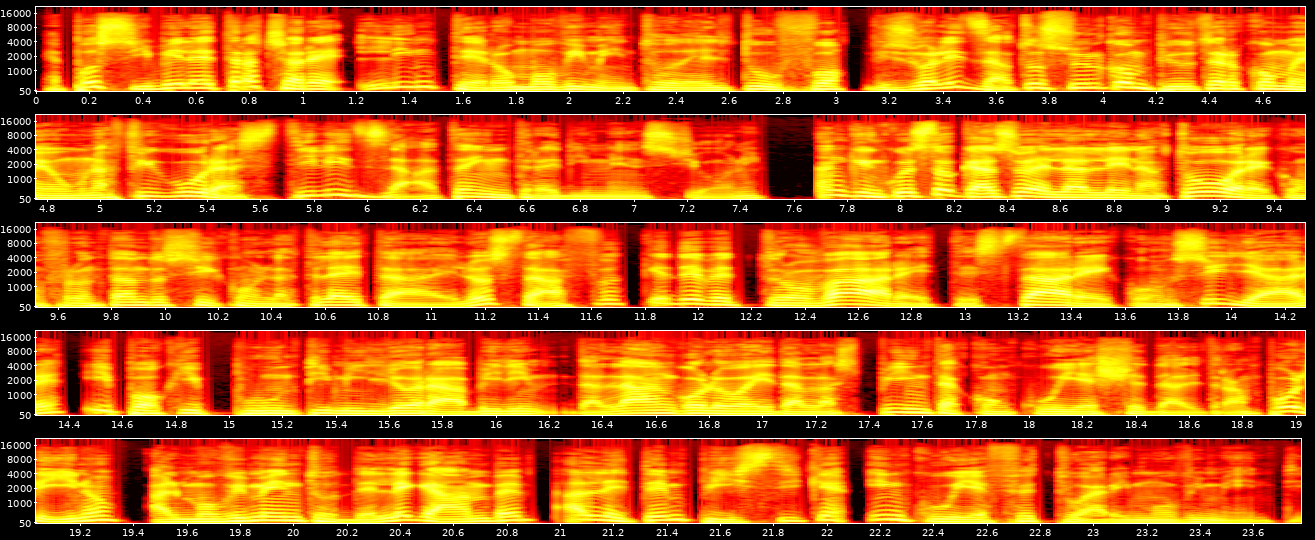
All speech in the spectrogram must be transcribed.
è possibile tracciare l'intero movimento del tuffo, visualizzato sul computer come una figura stilizzata in tre dimensioni. Anche in questo caso è l'allenatore, confrontandosi con l'atleta e lo staff, che deve trovare, testare e consigliare i pochi punti migliorabili, dall'angolo e dalla spinta con cui esce dal trampolino, al movimento delle gambe, alle tempistiche in cui effettuare i movimenti.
